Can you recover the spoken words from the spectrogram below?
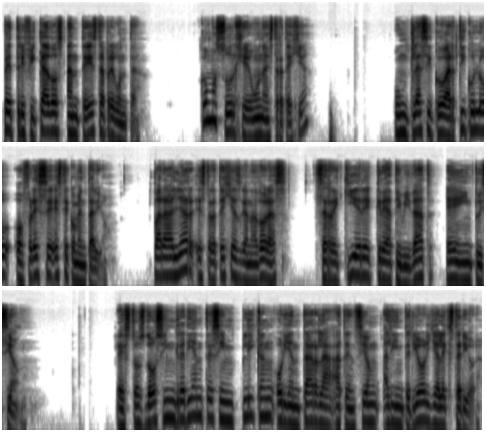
petrificados ante esta pregunta. ¿Cómo surge una estrategia? Un clásico artículo ofrece este comentario. Para hallar estrategias ganadoras, se requiere creatividad e intuición. Estos dos ingredientes implican orientar la atención al interior y al exterior.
